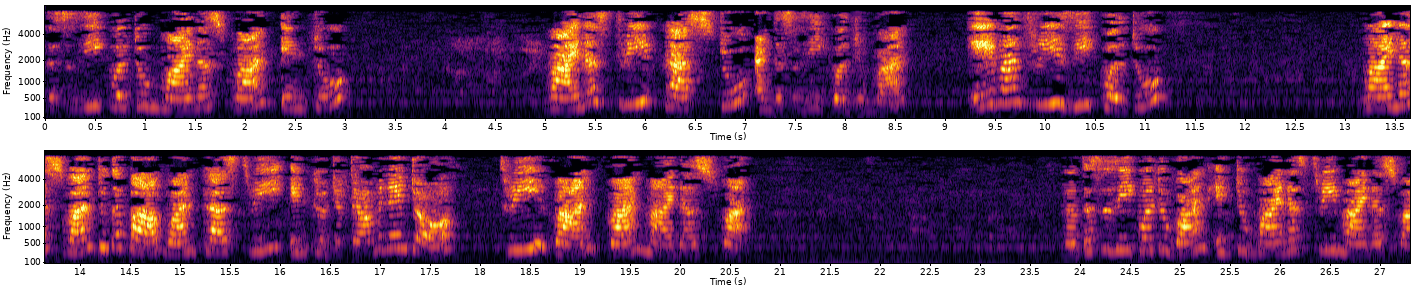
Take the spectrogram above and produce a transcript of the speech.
This is equal to minus 1 into minus 3 plus 2 and this is equal to 1. A13 is equal to minus 1 to the power 1 plus 3 into determinant of 3 1 1 minus 1. Now this is equal to 1 into minus 3 minus 1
